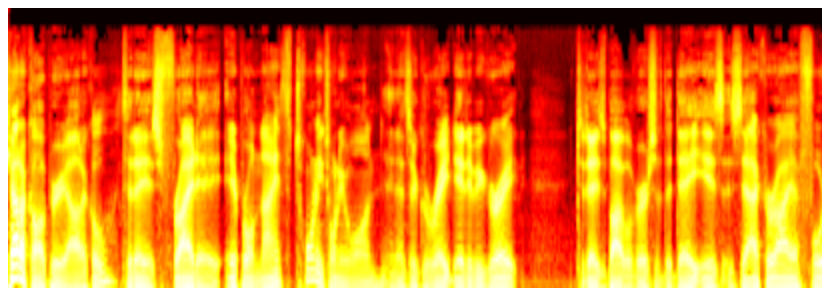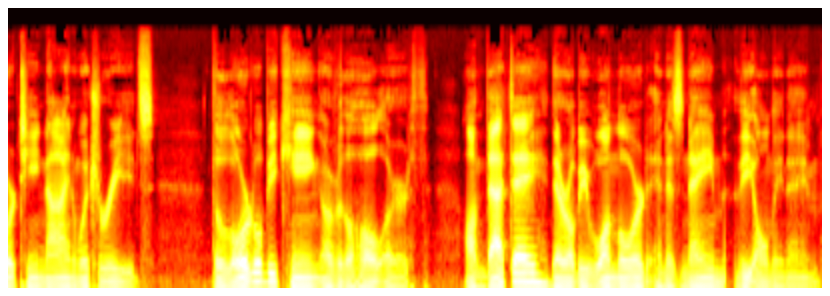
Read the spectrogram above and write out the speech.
Cattle Call Periodical. Today is Friday, April 9th, 2021, and it's a great day to be great. Today's Bible verse of the day is Zechariah 14:9, which reads, "The Lord will be king over the whole earth. On that day there will be one Lord, and his name the only name."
